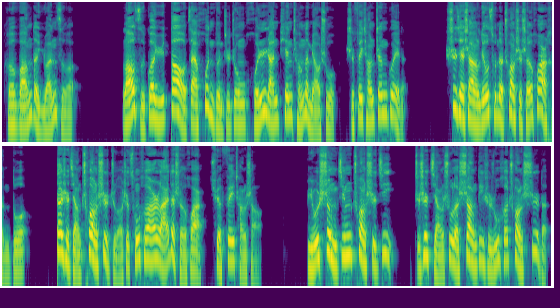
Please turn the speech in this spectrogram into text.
和王的原则。老子关于道在混沌之中浑然天成的描述是非常珍贵的。世界上留存的创世神话很多，但是讲创世者是从何而来的神话却非常少。比如《圣经·创世纪》，只是讲述了上帝是如何创世的，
